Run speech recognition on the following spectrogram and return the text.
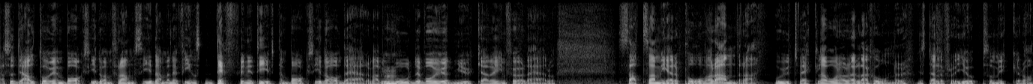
Alltså allt har ju en baksida och en framsida men det finns definitivt en baksida av det här. Va? Vi borde vara ödmjukare inför det här och satsa mer på varandra och utveckla våra relationer istället för att ge upp så mycket. Då.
